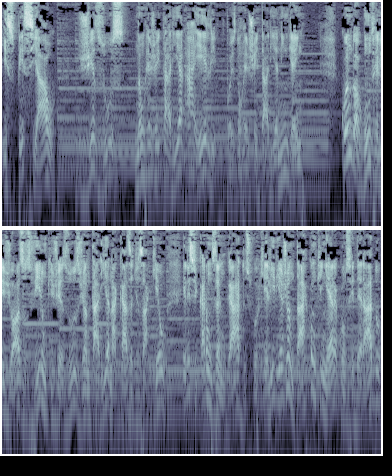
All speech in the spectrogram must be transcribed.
especial Jesus não rejeitaria a ele, pois não rejeitaria ninguém. Quando alguns religiosos viram que Jesus jantaria na casa de Zaqueu, eles ficaram zangados porque ele iria jantar com quem era considerado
